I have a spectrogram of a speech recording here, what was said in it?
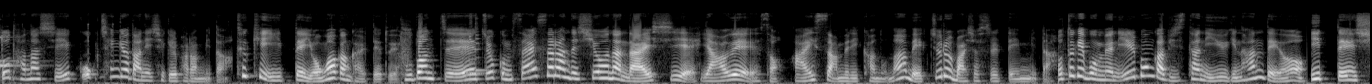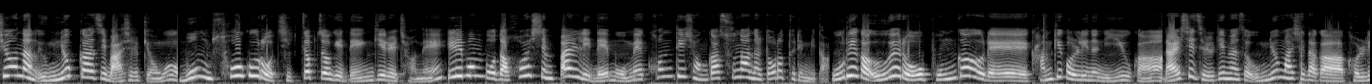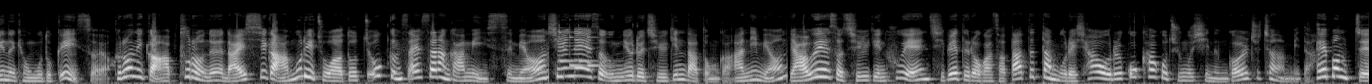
겉옷 하나씩 꼭 챙겨 다니시길 바랍니다. 특히 이때 영화관 갈 때도요. 두 번째, 조금 쌀쌀한 듯 시원한 날씨에 야외에서 아이스 아메리카노나 맥주를 마셨을 때입니다. 어떻게 보면 일본과 비슷한 이유이긴 한데요. 이때 시원한 음료까지 마실 경우 몸 속으로 직접적인 냉기를 전해 일본보다 훨씬 빨리 내 몸의 컨디션과 순환을 떨어뜨립니다. 우리가 의외로 봄, 가을에 감기 걸리는 이유가 날씨 즐기면서 음료 마시다가 걸리는 경우도 꽤 있어요. 그러니까 앞으로는 날씨가 아무리 좋아도 조금 쌀쌀한 감이 있으면 실내에서 음료를 즐긴다던가 아니면 야외에서 즐긴 후엔 집에 들어가서 따뜻한 물에 샤워를 꼭 하고 주무시는 걸 추천합니다. 세 번째,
